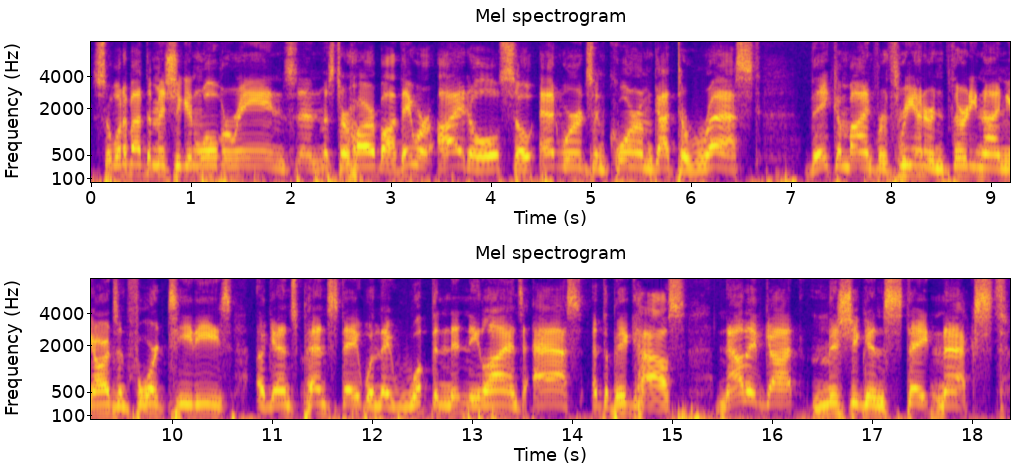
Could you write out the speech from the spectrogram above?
So what about the Michigan Wolverines and Mr. Harbaugh? They were idle, so Edwards and Corum got to rest. They combined for 339 yards and four TDs against Penn State when they whooped the Nittany Lions' ass at the Big House. Now they've got Michigan State next.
